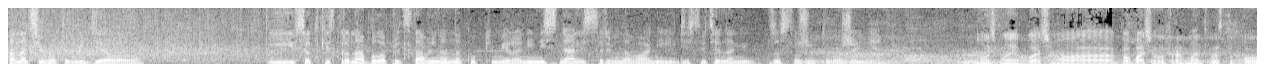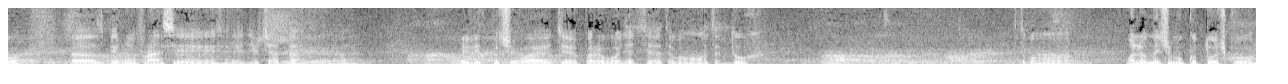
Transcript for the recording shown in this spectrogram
она чего-то не делала. И все-таки страна была представлена на Кубке мира. Они не снялись с соревнований. И действительно, они заслуживают уважения. Ну, ось ми бачимо, побачили фрагмент виступу е, збірної Франції. Дівчата е, відпочивають, переводять, е, так би мовити, дух в такому мальовничому куточку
